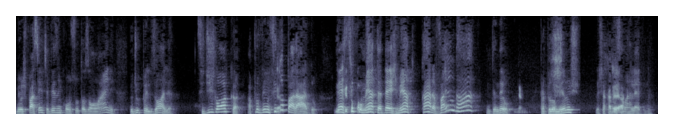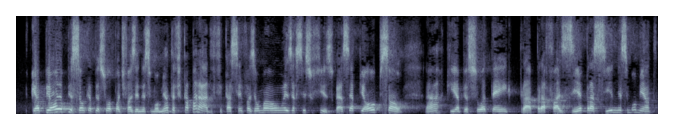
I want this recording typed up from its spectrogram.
meus pacientes, às vezes em consultas online, eu digo para eles: olha, se desloca, aproveita, não fica é. parado. Não é 5 metros, é 10 metros, cara, vai andar, entendeu? É. Para pelo menos deixar a cabeça é. mais leve, né? Porque a pior opção que a pessoa pode fazer nesse momento é ficar parado, ficar sem fazer uma, um exercício físico. Essa é a pior opção né, que a pessoa tem para fazer para si nesse momento.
